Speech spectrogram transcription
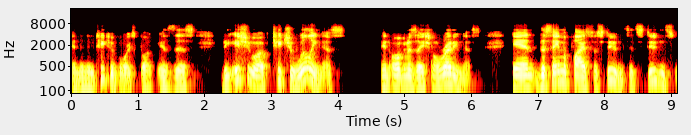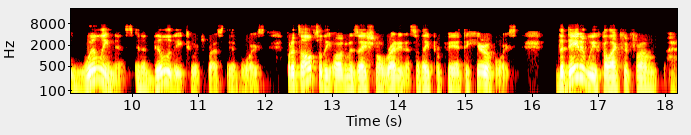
in the new Teacher Voice book, is this: the issue of teacher willingness and organizational readiness. And the same applies for students. It's students' willingness and ability to express their voice, but it's also the organizational readiness. Are they prepared to hear a voice? The data we've collected from know,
